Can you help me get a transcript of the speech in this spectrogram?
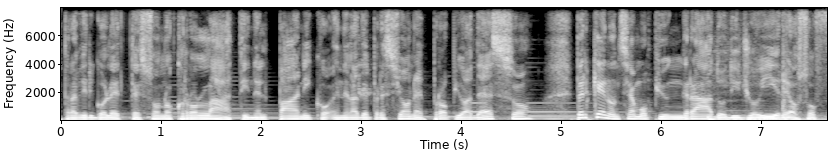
tra virgolette, sono crollati nel panico e nella depressione proprio adesso? Perché non siamo più in grado di gioire o soffrire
